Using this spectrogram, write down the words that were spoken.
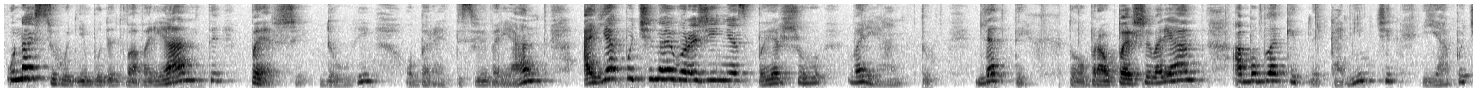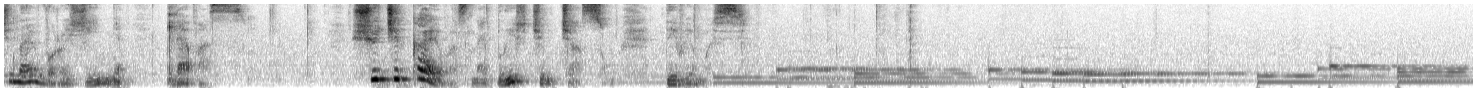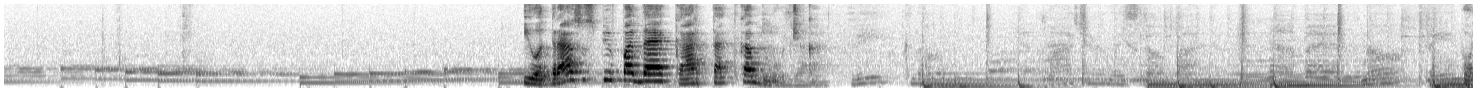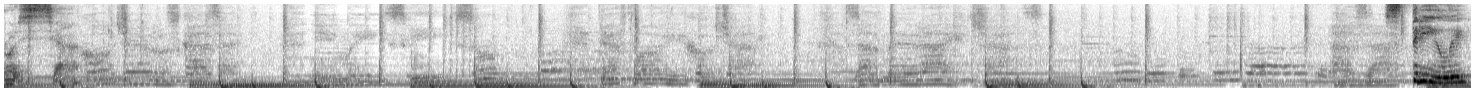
У нас сьогодні буде два варіанти. Перший, другий. Обирайте свій варіант. А я починаю ворожіння з першого варіанту. Для тих, хто обрав перший варіант або блакитний камінчик, я починаю ворожіння для вас. Що чекає вас найближчим часом? Дивимось. І одразу співпадає карта каблучка. Порося. Стріли.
